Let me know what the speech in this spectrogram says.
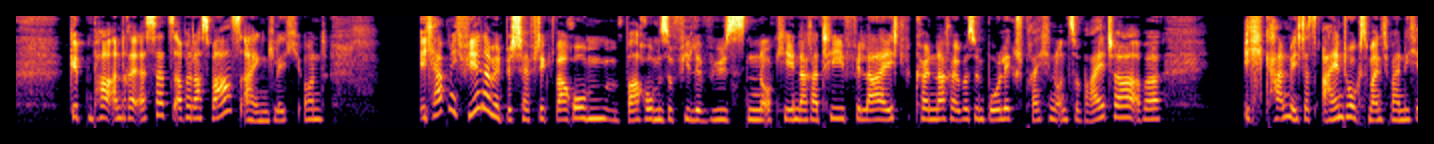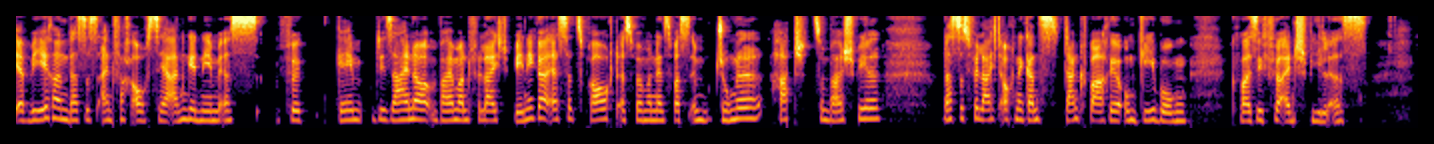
gibt ein paar andere Assets, aber das war's eigentlich. Und ich habe mich viel damit beschäftigt, warum, warum so viele Wüsten, okay, narrativ vielleicht, wir können nachher über Symbolik sprechen und so weiter, aber ich kann mich des Eindrucks manchmal nicht erwehren, dass es einfach auch sehr angenehm ist für Game Designer, weil man vielleicht weniger Assets braucht, als wenn man jetzt was im Dschungel hat, zum Beispiel dass es vielleicht auch eine ganz dankbare Umgebung quasi für ein Spiel ist.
